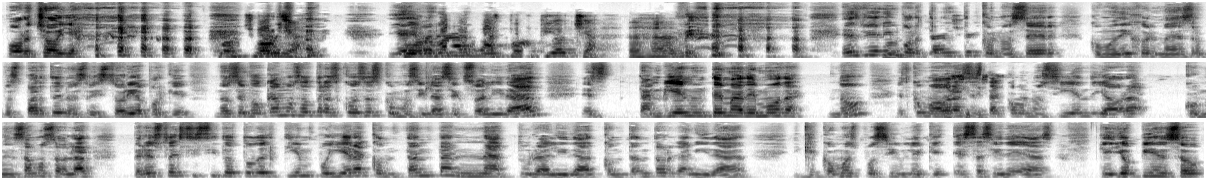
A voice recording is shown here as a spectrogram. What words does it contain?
por choya. Por choya. por barbas, por piocha. es bien importante conocer, como dijo el maestro, pues parte de nuestra historia, porque nos enfocamos a otras cosas como si la sexualidad es también un tema de moda, ¿no? Es como ahora se está conociendo y ahora comenzamos a hablar, pero esto ha existido todo el tiempo y era con tanta naturalidad, con tanta organidad, y que cómo es posible que estas ideas, que yo pienso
